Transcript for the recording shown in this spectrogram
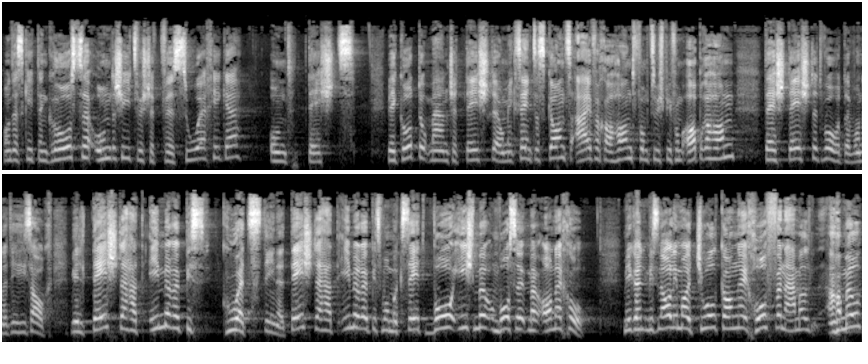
Und es gibt einen großen Unterschied zwischen Versuchungen und Tests. Weil Gott tut Menschen testen. Und wir sehen das ganz einfach anhand vom, zum Beispiel vom Abraham. Der ist testet worden, wo er diese sagt. Weil Testen hat immer etwas Gutes drin. Testen hat immer etwas, wo man sieht, wo ist man und wo sollte man ankommen. Wir, sind alle mal in die Schule gegangen, ich hoffe einmal, einmal.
